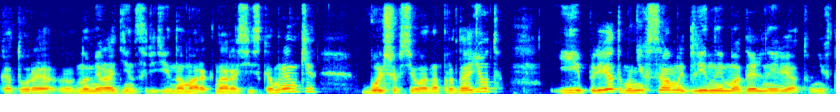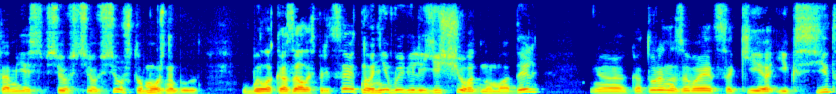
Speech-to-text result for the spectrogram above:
которая э, номер один среди иномарок на российском рынке. Больше всего она продает. И при этом у них самый длинный модельный ряд. У них там есть все-все-все, что можно было, было, казалось, представить. Но они вывели еще одну модель, э, которая называется Kia Xceed.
